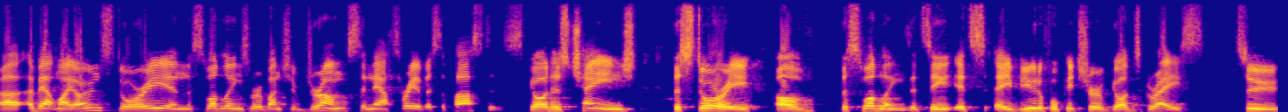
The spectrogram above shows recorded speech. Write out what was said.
uh, about my own story, and the Swaddlings were a bunch of drunks, and now three of us are pastors. God has changed the story of the Swaddlings. It's a, it's a beautiful picture of God's grace to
